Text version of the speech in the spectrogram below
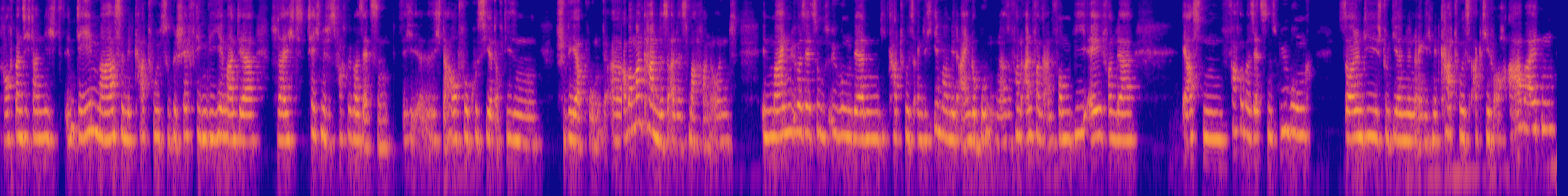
braucht man sich dann nicht in dem Maße mit CAD-Tools zu beschäftigen, wie jemand, der vielleicht technisches Fachübersetzen sich, sich darauf fokussiert, auf diesen Schwerpunkt. Aber man kann das alles machen. Und in meinen Übersetzungsübungen werden die CAD-Tools eigentlich immer mit eingebunden. Also von Anfang an, vom BA, von der ersten Fachübersetzensübung sollen die Studierenden eigentlich mit CAD-Tools aktiv auch arbeiten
